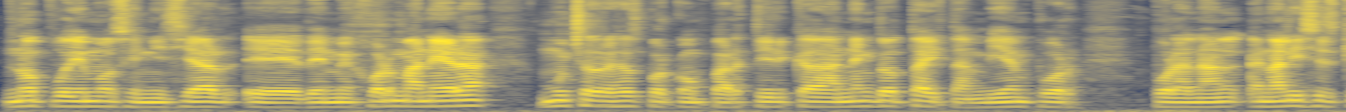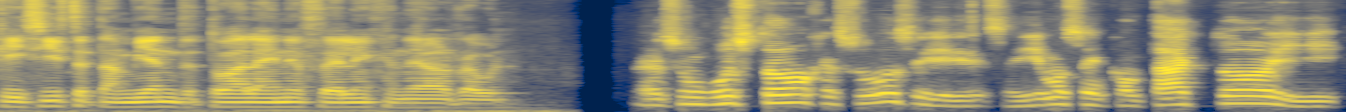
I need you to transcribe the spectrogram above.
No pudimos iniciar eh, de mejor manera. Muchas gracias por compartir cada anécdota y también por por el análisis que hiciste también de toda la NFL en general, Raúl. Es un gusto, Jesús, y seguimos en contacto y,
